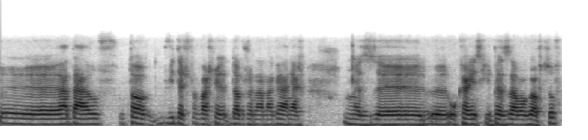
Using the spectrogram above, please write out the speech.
y, radarów, to widać właśnie dobrze na nagraniach z ukraińskich bezzałogowców.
